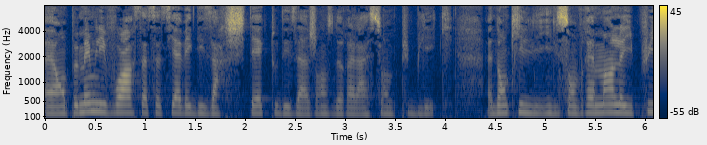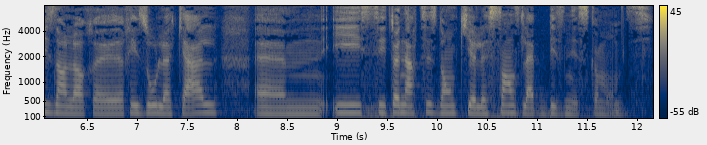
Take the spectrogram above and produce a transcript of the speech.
Euh, on peut même les voir s'associer avec des architectes ou des agences de relations publiques. Euh, donc, ils, ils, sont vraiment là, ils puissent dans leur euh, réseau local. Euh, et c'est un artiste donc qui a le sens de la business, comme on dit.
